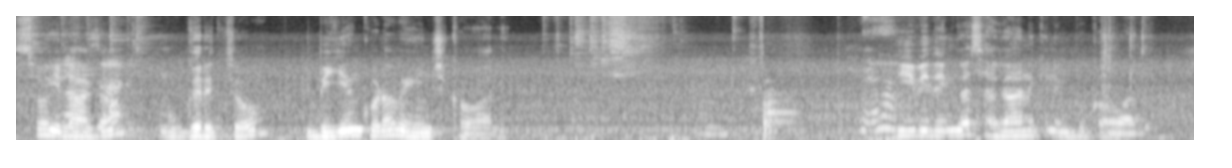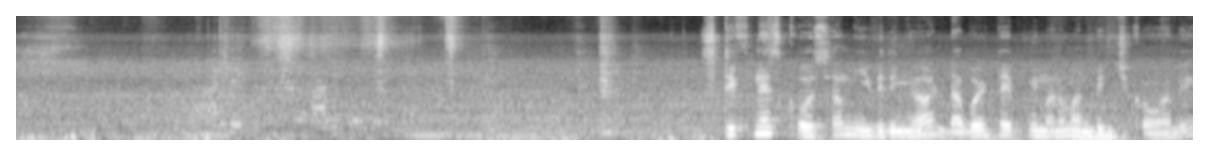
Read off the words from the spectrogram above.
సో ఇలాగా ముగ్గురితో బియ్యం కూడా వేయించుకోవాలి. ఈ విధంగా సగానికి నింపుకోవాలి. స్టిఫ్నెస్ కోసం ఈ విధంగా డబుల్ టైప్ని మనం అందించుకోవాలి.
